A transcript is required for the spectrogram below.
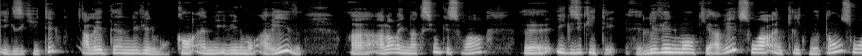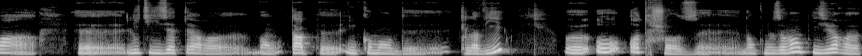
exécutée à l'aide d'un événement. Quand un événement arrive, alors une action qui sera euh, exécutée. L'événement qui arrive, soit un clic bouton, soit euh, l'utilisateur euh, bon, tape une commande clavier ou autre chose. Donc nous avons plusieurs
